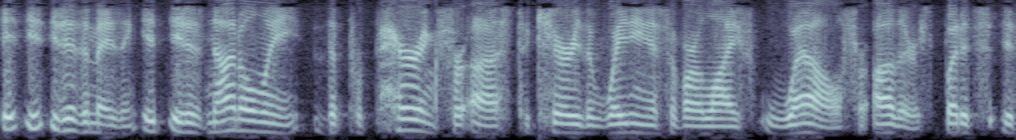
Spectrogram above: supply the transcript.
it, it, it is amazing. It, it is not only the preparing for us to carry the weightiness of our life well for others, but it's it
